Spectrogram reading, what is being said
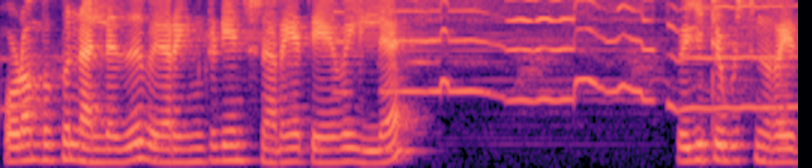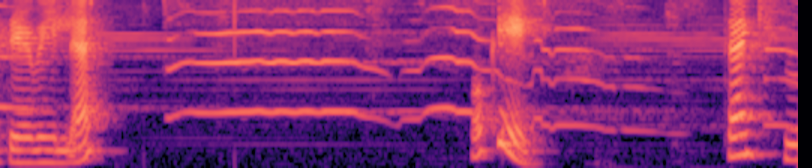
உடம்புக்கும் நல்லது. வேறு இன்க்ரீடியன்ஸ் நிறைய தேவையில்லை. வெஜிடபிள்ஸ் நிறைய தேவையில்லை. ஓகே தேங்க்யூ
